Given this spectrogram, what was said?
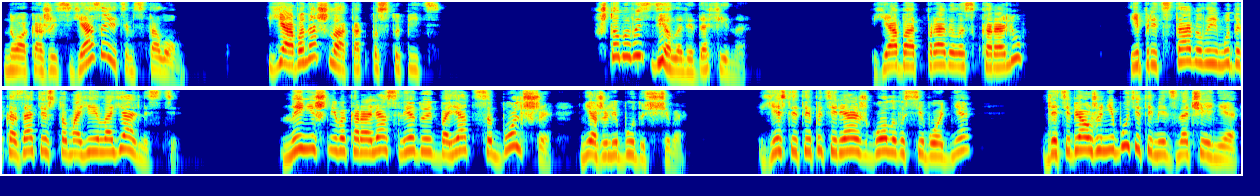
но окажись я за этим столом, я бы нашла, как поступить. Что бы вы сделали, дофина? я бы отправилась к королю и представила ему доказательство моей лояльности. Нынешнего короля следует бояться больше, нежели будущего. Если ты потеряешь голову сегодня, для тебя уже не будет иметь значения,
